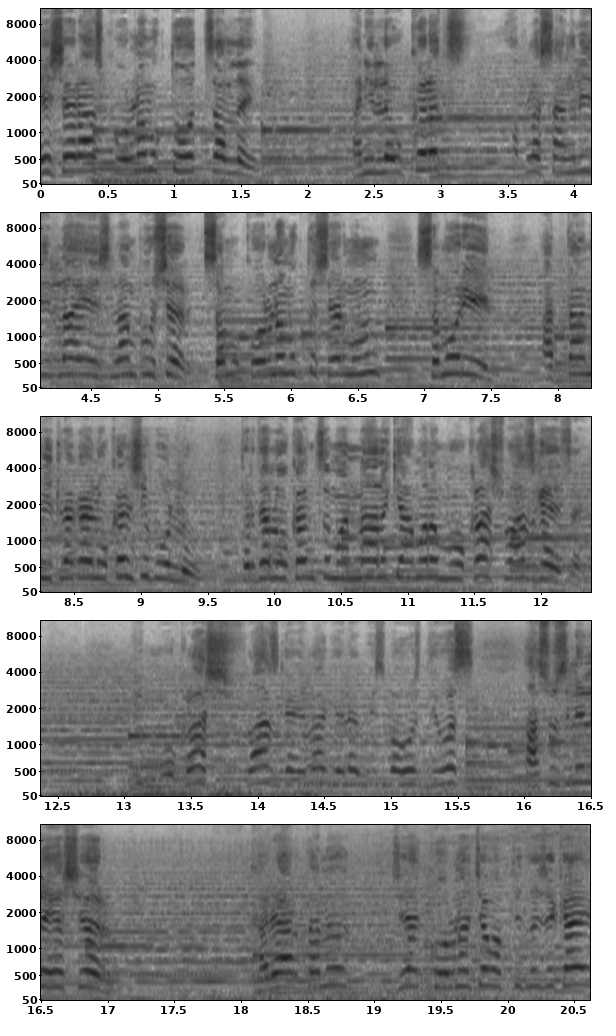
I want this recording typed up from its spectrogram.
हे शहर आज कोरोनामुक्त होत चाललं आहे आणि लवकरच आपला सांगली जिल्हा हे इस्लामपूर शहर सम कोरोनामुक्त शहर म्हणून समोर येईल. आत्ता आम्ही इथल्या काही लोकांशी बोललो तर त्या लोकांचं म्हणणं आलं की आम्हाला मोकळा श्वास घ्यायचा आहे. की मोकळा श्वास घ्यायला गेल्या वीस बावीस दिवस आसुसलेलं हे शहर खऱ्या अर्थानं जे कोरोनाच्या बाबतीतलं जे काय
